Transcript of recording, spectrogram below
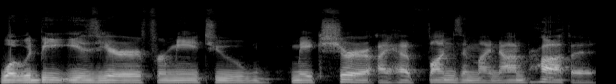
What would be easier for me to make sure I have funds in my nonprofit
